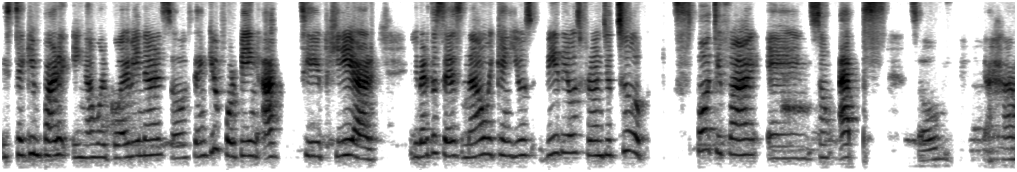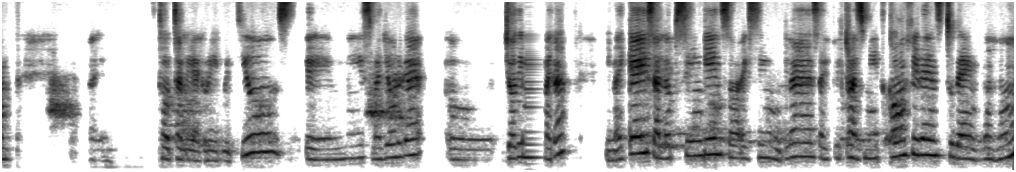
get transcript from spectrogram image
is taking part in our webinar. So thank you for being active here. Eliberto says now we can use videos from YouTube, Spotify, and some apps. So uh -huh. I totally agree with you, uh, Miss Mayorga or Jody Maga. In my case, I love singing, so I sing in class. I feel transmit confidence to them. Uh -huh.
